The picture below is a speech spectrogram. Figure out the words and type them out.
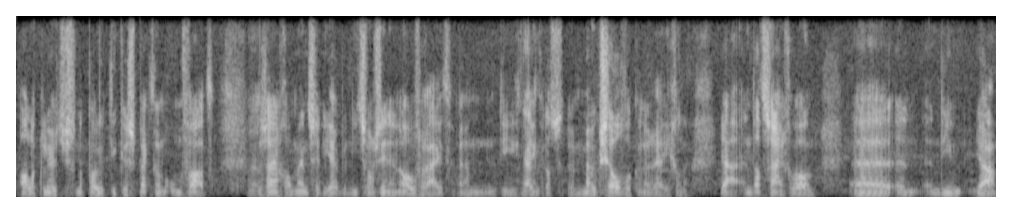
alle kleurtjes van het politieke spectrum omvat. Ja. Er zijn gewoon mensen die hebben niet zo'n zin in overheid en die Ja. denken dat ze de meuk zelf wel kunnen regelen. Ja, en dat zijn gewoon eh, die, ja,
